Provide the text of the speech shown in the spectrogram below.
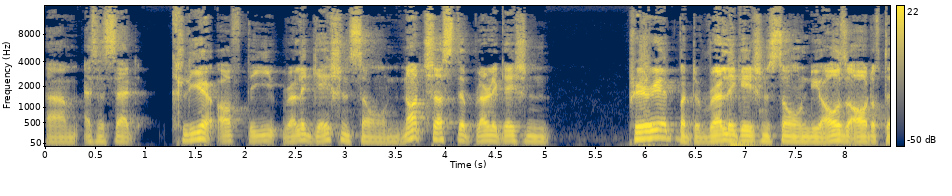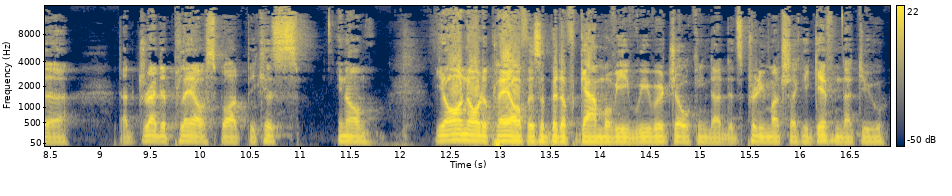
um, as I said, clear of the relegation zone, not just the relegation period, but the relegation zone. You're also out of the that dreaded playoff spot because, you know, you all know the playoff is a bit of a gamble. We, we were joking that it's pretty much like a given that you,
